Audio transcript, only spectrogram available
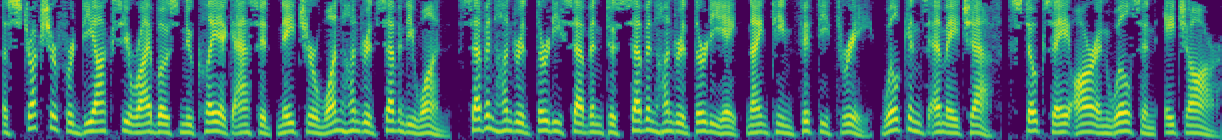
A structure for deoxyribose nucleic acid Nature 171, 737–738 1953, Wilkins MHF, Stokes A.R. and Wilson, H.R.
